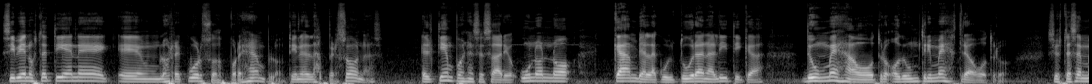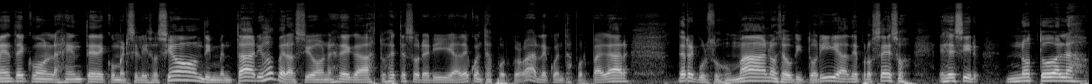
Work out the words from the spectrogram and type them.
Si bien usted tiene em, los recursos, por ejemplo, tiene las personas, el tiempo es necesario. Uno no cambia la cultura analítica de un mes a otro o de un trimestre a otro. Si usted se mete con la gente de comercialización, de inventarios, de operaciones, de gastos, de tesorería, de cuentas por cobrar, de cuentas por pagar, de recursos humanos, de auditoría, de procesos, es decir, no todas las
